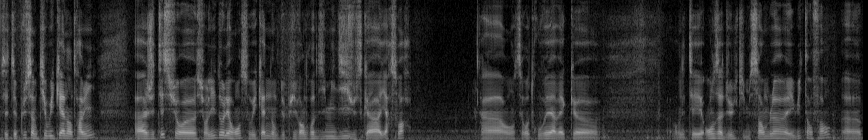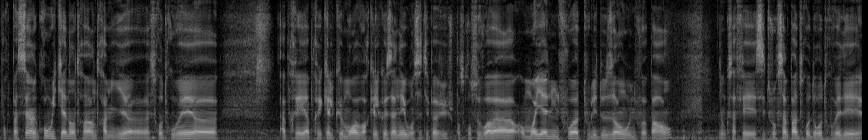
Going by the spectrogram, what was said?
C'était plus un petit week-end entre amis. Euh, j'étais sur, euh, sur l'île d'Oléron ce week-end, donc depuis vendredi midi jusqu'à hier soir. on s'est retrouvé avec on était 11 adultes, il me semble, et 8 enfants, euh, pour passer un gros week-end entre, amis, euh, se retrouver euh, après, quelques mois, voire quelques années où on s'était pas vu. Je pense qu'on se voit en moyenne une fois tous les deux ans ou une fois par an. Donc ça fait, c'est toujours sympa de, retrouver des,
